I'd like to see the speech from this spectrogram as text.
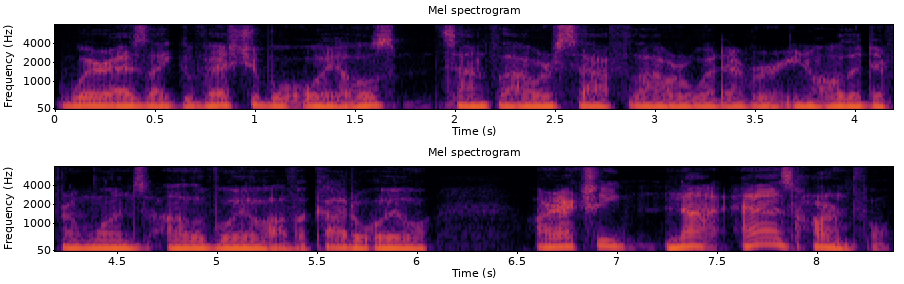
Whereas, like vegetable oils, sunflower, safflower, whatever, you know, all the different ones, olive oil, avocado oil, are actually not as harmful,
